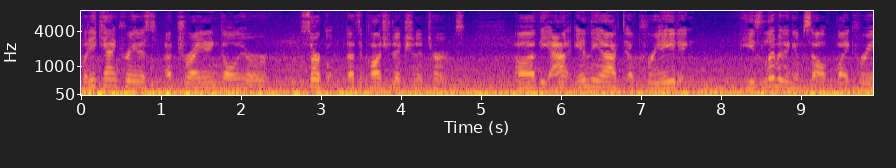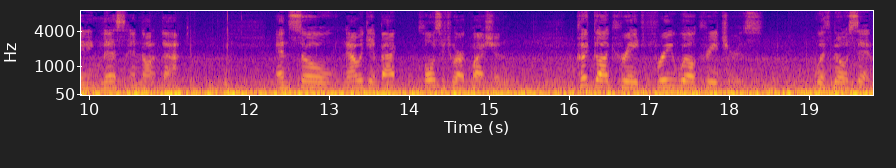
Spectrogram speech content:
But he can't create a, a triangular circle. That's a contradiction in terms uh, the in the act of creating, he's limiting himself by creating this and not that. And so now we get back closer to our question could God create free will creatures with no sin?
